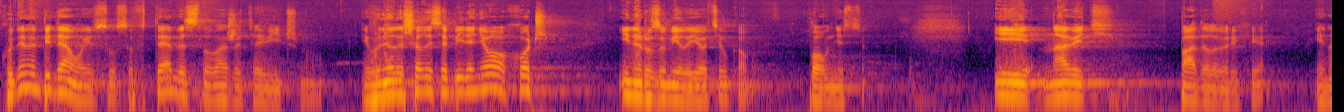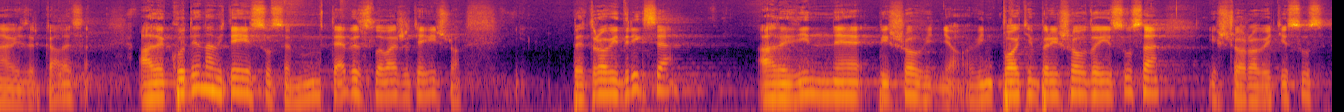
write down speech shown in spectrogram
куди ми підемо, Ісусе? В Тебе слова життя вічного. І вони лишилися біля нього, хоч і не розуміли його цілком повністю. І навіть падали в гріхи, і навіть зеркалися. Але куди нам йти, Ісусе? В Тебе слова життя вічного. Петро відрікся, але він не пішов від нього. Він потім перейшов до Ісуса, і що робить Ісус?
